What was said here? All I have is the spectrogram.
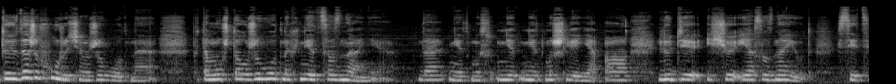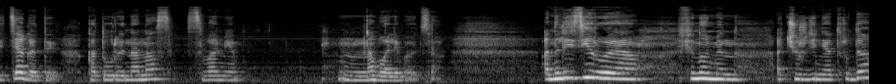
то есть даже хуже, чем животное, потому что у животных нет сознания, да, нет, нет, нет мышления, а люди еще и осознают все эти тяготы, которые на нас с вами наваливаются. Анализируя феномен отчуждения труда,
